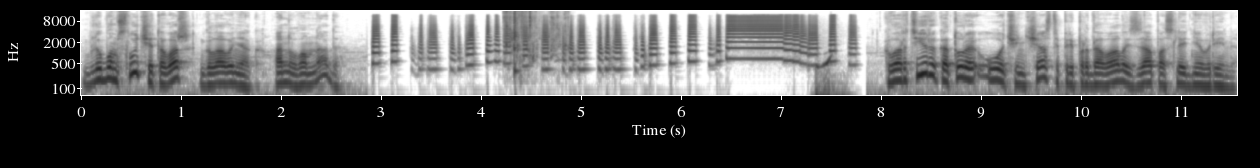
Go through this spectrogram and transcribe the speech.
В любом случае это ваш головняк. Оно вам надо? Квартира, которая очень часто перепродавалась за последнее время.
